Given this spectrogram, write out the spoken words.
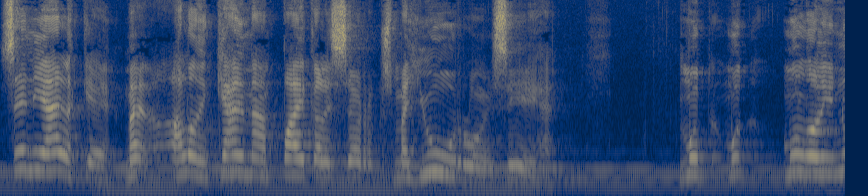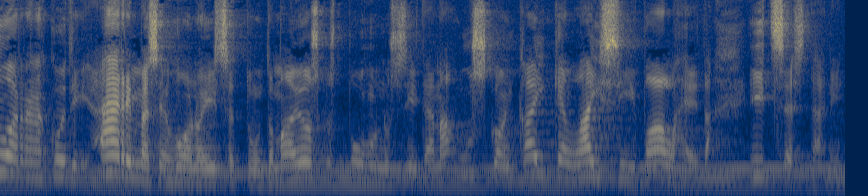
sen jälkeen mä aloin käymään paikallisseurakunnassa, mä juuruin siihen. Mutta mut, Mulla oli nuorena kuitenkin äärimmäisen huono itsetunto. Mä oon joskus puhunut siitä ja mä uskoin kaikenlaisia valheita itsestäni.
